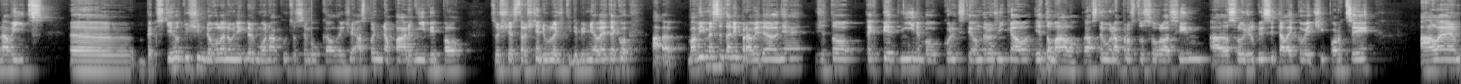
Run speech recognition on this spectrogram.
navíc stihl tuším dovolenou někde v Monaku, co jsem koukal, takže aspoň na pár dní vypl což je strašně důležitý. Kdyby měli jít jako, a, bavíme se tady pravidelně, že to těch pět dní, nebo kolik jsi Ondro říkal, je to málo. Já s tebou naprosto souhlasím a zasloužil by si daleko větší porci, ale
